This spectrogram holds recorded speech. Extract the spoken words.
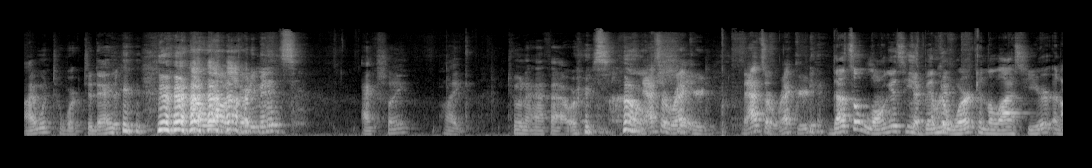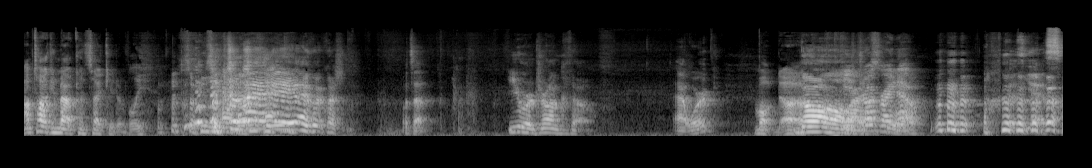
I went to work today. How long? Thirty minutes? Actually, like two and a half hours. That's a oh, shit. record. That's a record. That's the longest he's been to work in the last year, and I'm talking about consecutively. So, so, so, hey, hey, hey, quick question. What's up? You were drunk though. At work? Well, duh. no. He's drunk right cool. now. yes.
